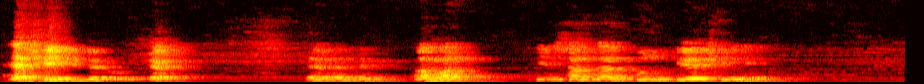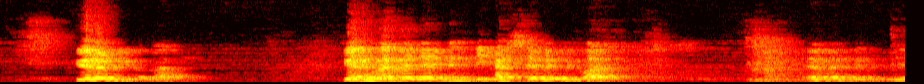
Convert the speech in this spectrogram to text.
Her şey güzel olacak. Efendim, ama insanlar bu gerçeği göremiyorlar. Görememelerinin birkaç sebebi var. Efendim, e,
